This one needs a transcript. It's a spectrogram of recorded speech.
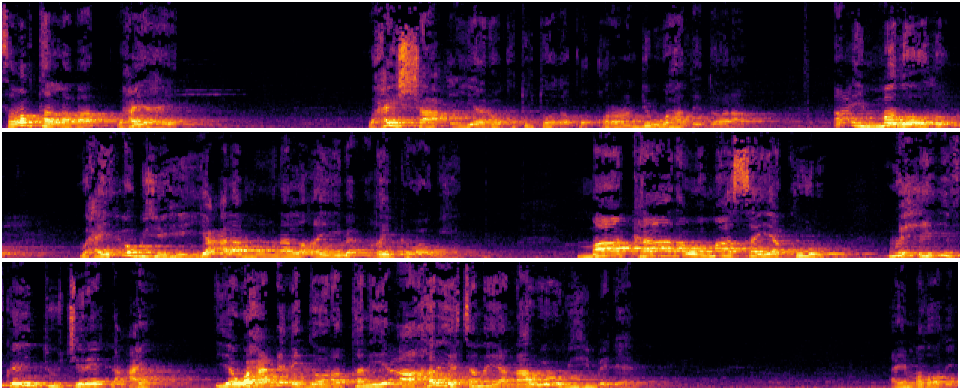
sababta labaad waxay ahayd waxay shaaciyeen oo kutubtooda ku qoran dib uga hadli doonaan. A'imadoodu waxay og yihiin yaclamuuna algayba aybka waa og yihiin. Maa kaana wamaa sayakuunu wixii ifka intuu jiray dhacay iyo waxa dhici doona tan iyo aakhariya janno iyo naar way og yihiin bay dheheen aimadoodii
